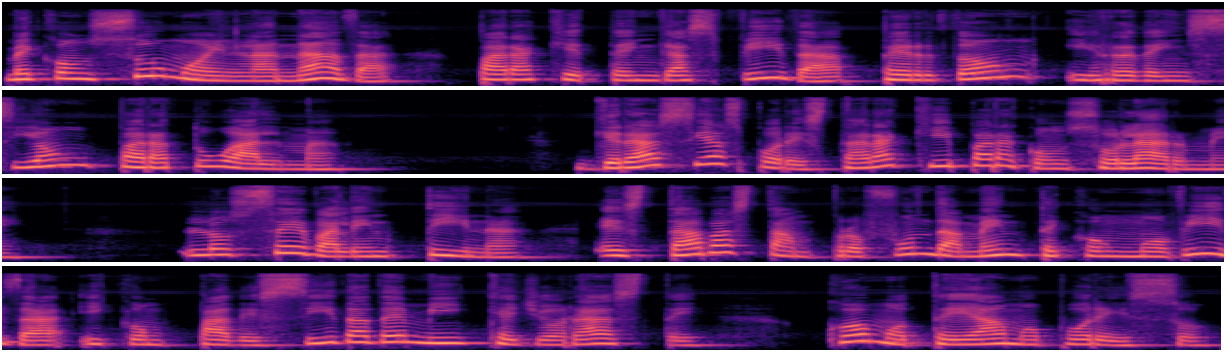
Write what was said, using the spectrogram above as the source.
Me consumo en la nada para que tengas vida, perdón y redención para tu alma. Gracias por estar aquí para consolarme. Lo sé, Valentina, estabas tan profundamente conmovida y compadecida de mí que lloraste. ¿Cómo te amo por eso?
